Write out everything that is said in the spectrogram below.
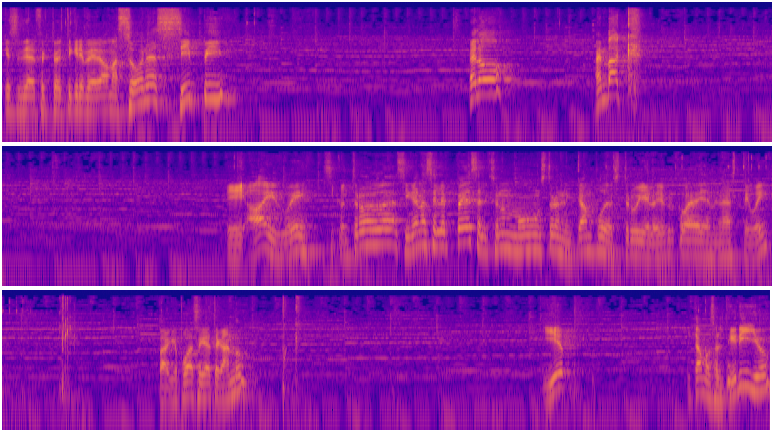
¿Qué sería el efecto de tigre bebé Amazonas? Zippy. Hello. I'm back. Eh, ay, güey. Si controla, si ganas LP, selecciona un monstruo en el campo, destruyelo. Yo creo que voy a eliminar a este güey. Para que pueda seguir atacando. Yep. Quitamos al tigrillo.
